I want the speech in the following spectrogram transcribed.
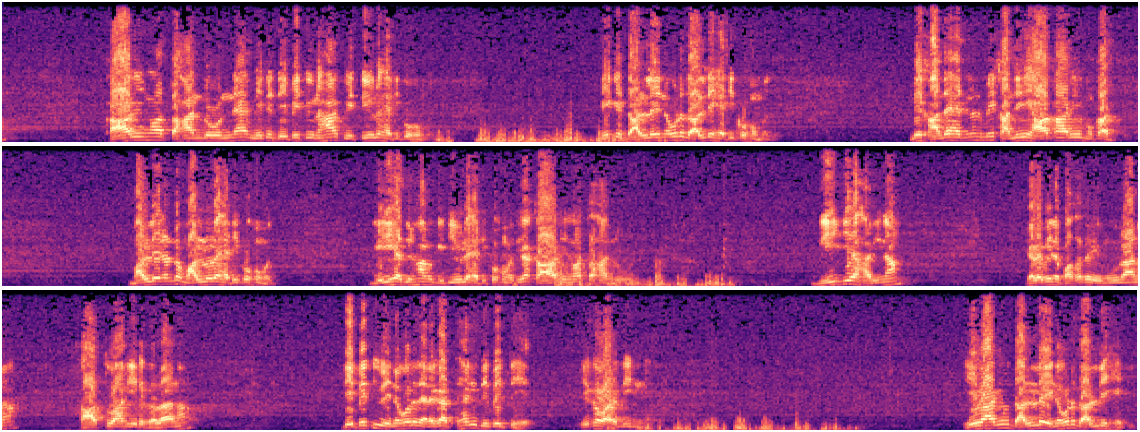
කාගෙන්වත් අහන්න ඕනේ නැහැ. මේක දෙපෙති වුණාම පෙති වල හැටි කොහොමද? මේකේ දැල් එනකොට දැල්ලේ හැටි කොහොමද? මේ කඳ හැදෙනකොට මේ කඳේ ආකාරය මොකද්ද? මල් එනකොට මල් වල හැටි කොහොමද? ගෙඩි හැදුනහම ගෙඩි වල හැටි කොහොමද කියලා කාගෙන්වත් අහන්න ඕනේ බීජය හරිනම් ගැළපෙන පසට යමු වුණා නම් සාත්තු හරියට කළා නම් දෙපෙති වෙනකොට දැනගත්ත හැකි දෙපෙති හැ. ඒක වරදින්නේ. ඒ වගේම දැල්ල එනකොට දැල්ලේ හැටි.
